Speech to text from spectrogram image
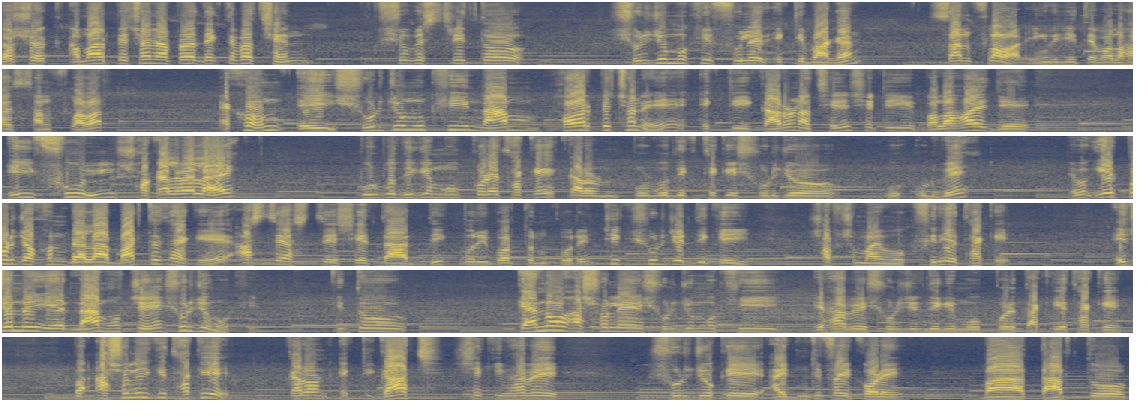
দর্শক, আমার পেছনে আপনারা দেখতে পাচ্ছেন সুবিস্তৃত সূর্যমুখী ফুলের একটি বাগান সানফ্লাওয়ার ইংরেজিতে বলা হয় সানফ্লাওয়ার এখন এই সূর্যমুখী নাম হওয়ার পেছনে একটি কারণ আছে, সেটি বলা হয় যে এই ফুল সকালবেলায় পূর্ব দিকে মুখ করে থাকে, কারণ পূর্ব দিক থেকে সূর্য উঠবে। এবং এরপর যখন বেলা বাড়তে থাকে, আস্তে আস্তে সে তার দিক পরিবর্তন করে ঠিক সূর্যের দিকেই সবসময় মুখ ফিরিয়ে থাকে। এই জন্যই এর নাম হচ্ছে সূর্যমুখী। কিন্তু কেন আসলে সূর্যমুখী এভাবে সূর্যের দিকে মুখ করে তাকিয়ে থাকে? বা আসলেই কি থাকে? কারণ একটি গাছ, সে কীভাবে সূর্যকে আইডেন্টিফাই করে? বা তার তো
